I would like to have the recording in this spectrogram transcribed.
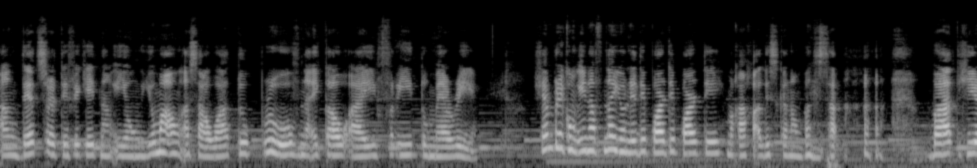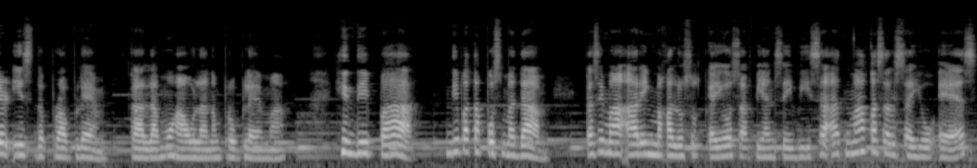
ang death certificate ng iyong yumaong asawa to prove na ikaw ay free to marry. Siyempre, kung enough na yun, edi party-party, makakaalis ka ng bansa. But here is the problem. Kala mo ha, wala ng problema. Hindi pa. Hindi pa tapos, madam. Kasi maaaring makalusot kayo sa fiancé visa at makasal sa US,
